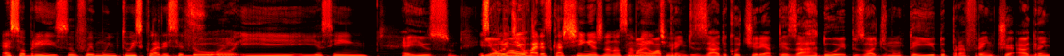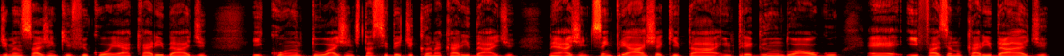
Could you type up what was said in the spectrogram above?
é sobre isso. Foi muito esclarecedor Foi. e, e, assim, É isso. É o explodiu maior- várias caixinhas na nossa O maior mente. aprendizado que eu tirei, apesar do episódio não ter ido pra frente, a grande mensagem que ficou é a caridade. E quanto a gente tá se dedicando à caridade, né? A gente sempre acha que tá entregando algo é, e fazendo caridade,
